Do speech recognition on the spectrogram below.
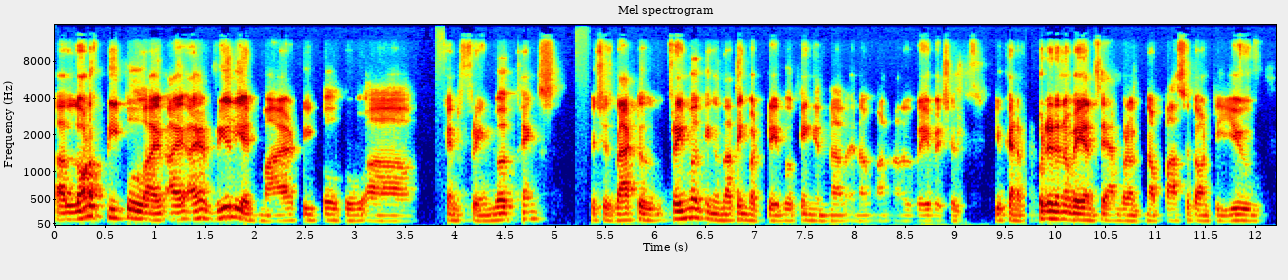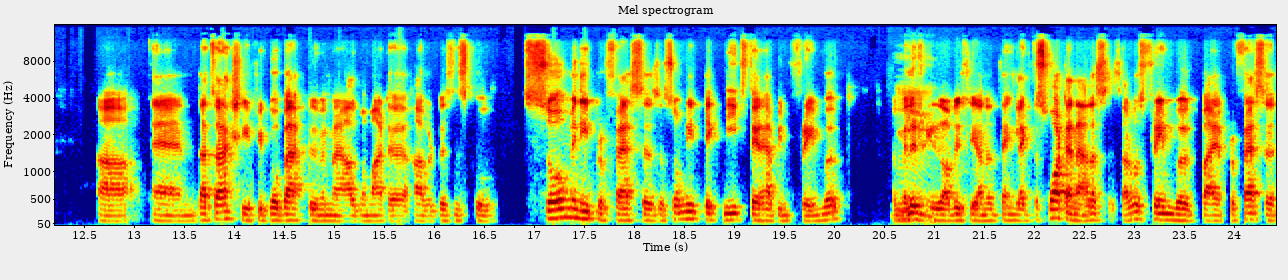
a lot of people I I, I really admire people who uh, can framework things. Which is back to frameworking is nothing but playbooking in, a, in a, another way, which is you kind of put it in a way and say, I'm going to now pass it on to you uh, and that's actually, if you go back to even my alma mater, Harvard Business School, so many professors or so many techniques that have been frameworked. The mm. military is obviously another thing, like the SWOT analysis. That was frameworked by a professor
